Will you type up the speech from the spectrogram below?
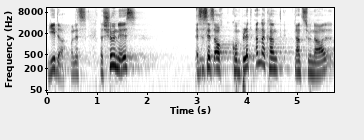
Jeder. Und jetzt, das Schöne ist, es ist jetzt auch komplett anerkannt national,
